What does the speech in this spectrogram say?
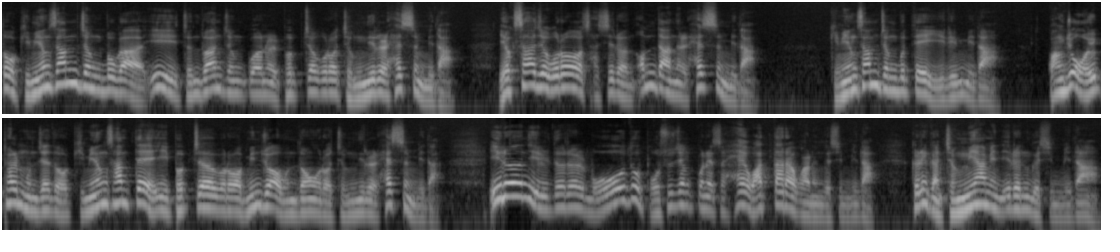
또 김영삼 정부가 이 전두환 정권을 법적으로 정리를 했습니다. 역사적으로 사실은 엄단을 했습니다. 김영삼 정부 때의 일입니다. 광주 5.18 문제도 김영삼 때 이 법적으로 민주화 운동으로 정리를 했습니다. 이런 일들을 모두 보수 정권에서 해왔다라고 하는 것입니다. 그러니까 정리하면 이런 것입니다.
